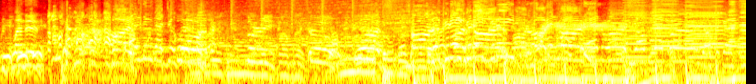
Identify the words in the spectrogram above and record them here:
We blend in! Five, I knew that joke four, three, two, one, charge! Grenade, Let's grenade, go! grenade! Let's go! N-word, yell the N-word! Y'all think I'm-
